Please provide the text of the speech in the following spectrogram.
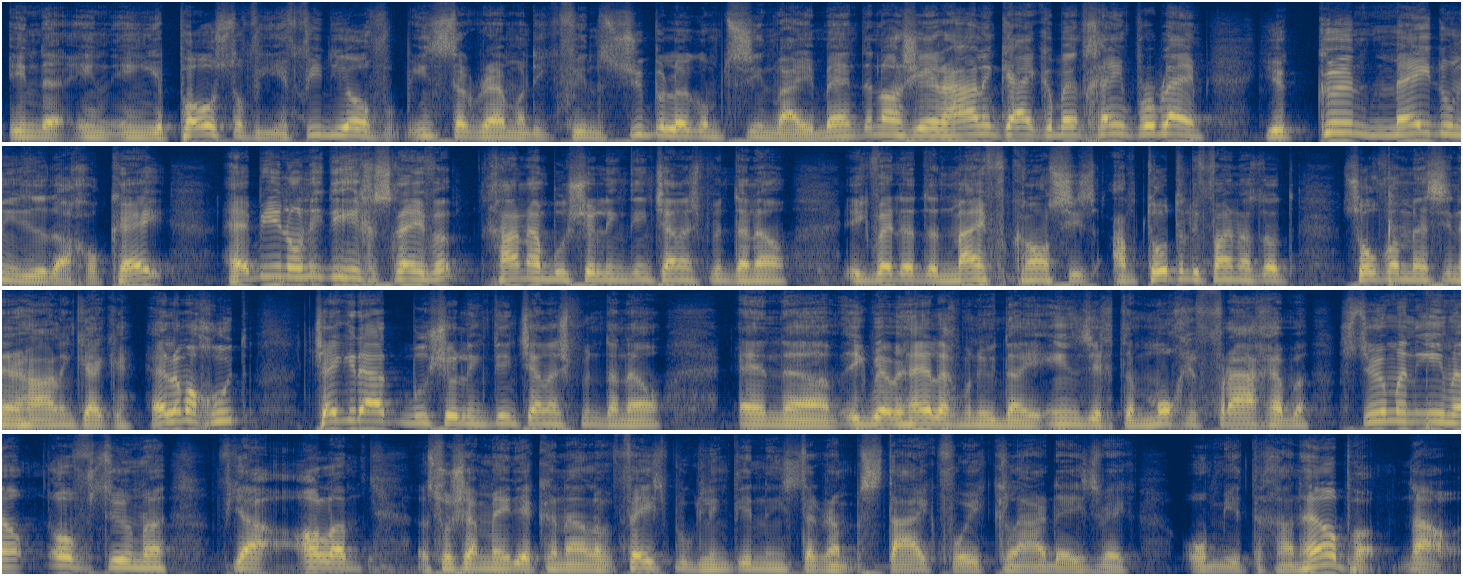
in, de, in, in je post of in je video of op Instagram. Want ik vind het super leuk om te zien waar je bent. En als je herhaling kijker bent, geen probleem. Je kunt meedoen iedere dag, oké? Heb je je nog niet ingeschreven? Ga naar boostyourlinkedinchallenge.nl. Ik weet dat het mijn vakantie is. I'm totally fine als dat zoveel mensen in herhaling kijken. Helemaal goed. Check it out, boostyourlinkedinchallenge.nl. En uh, ik ben heel erg benieuwd naar je inzichten. Mocht je vragen hebben, stuur me een e-mail of stuur me via alle social media kanalen. Facebook, LinkedIn, Instagram. Sta ik voor je klaar deze week om je te gaan helpen. Nou,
